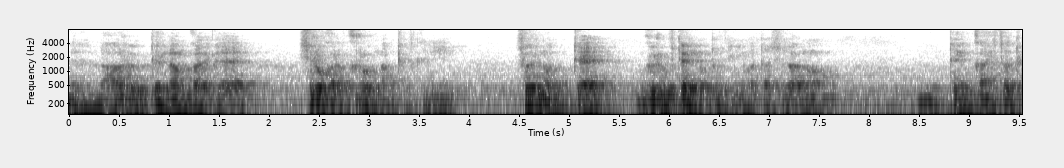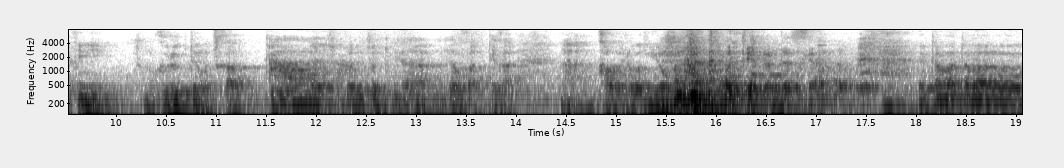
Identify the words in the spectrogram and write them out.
えーある展覧会で白から黒になった時にそういうのってグループ展の時に私はあの転換した時にそのグループ展を使うっていうのでそこでちょっと皆さんの評価っていうか顔色を見ようかなと思ってやるんですけど。でたまたまあの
